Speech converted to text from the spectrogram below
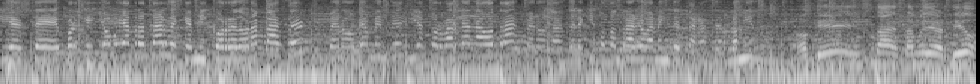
y este porque yo voy a tratar de que mi corredora pase, pero obviamente y estorbarle a la otra, pero las del equipo contrario van a intentar hacer lo mismo. Ok, está, está muy divertido.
